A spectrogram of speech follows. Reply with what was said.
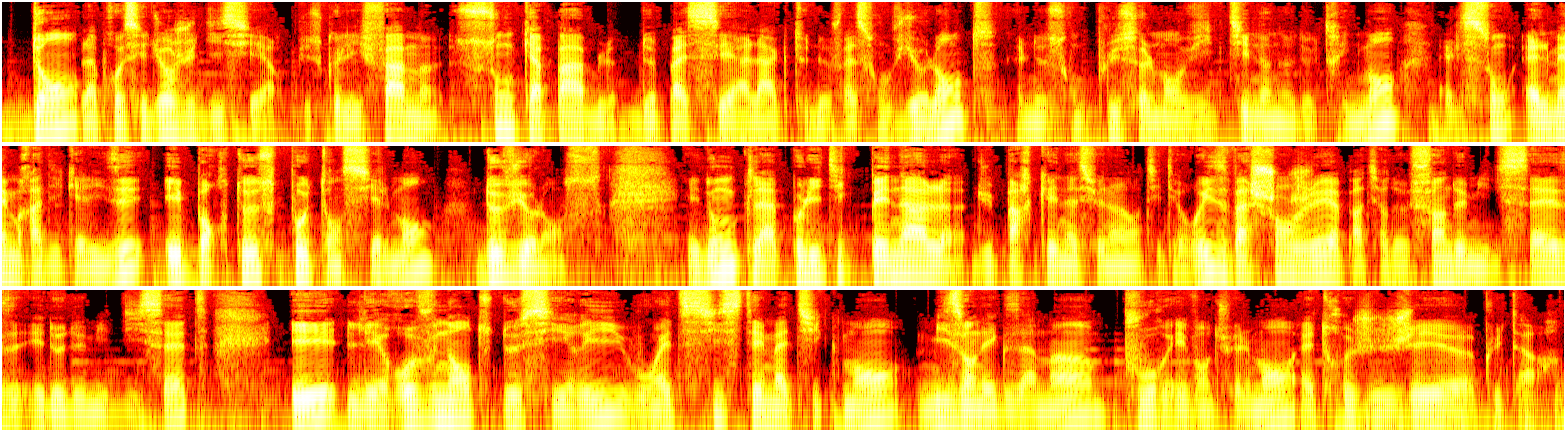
dans la procédure judiciaire, puisque les femmes sont capables de passer à l'acte de façon violente, elles ne sont plus seulement victimes d'un endoctrinement, elles sont elles-mêmes radicalisées et porteuses potentiellement de violence. Et donc, la politique pénale du parquet national antiterroriste va changer à partir de fin 2016 et de 2017, et les revenantes de Syrie vont être systématiquement mises en examen pour éventuellement être jugées euh, plus tard.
